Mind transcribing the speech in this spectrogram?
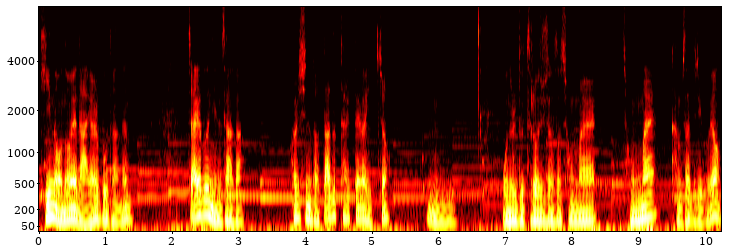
긴 언어의 나열보다는 짧은 인사가 훨씬 더 따뜻할 때가 있죠. 음, 오늘도 들어주셔서 정말 정말 감사드리고요.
